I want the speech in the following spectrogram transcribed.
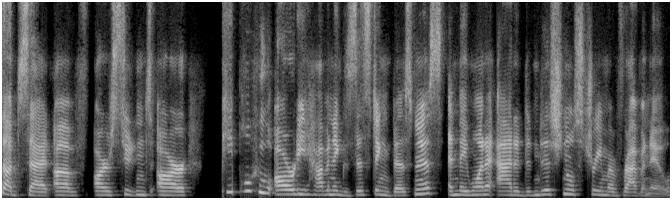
subset of our students are people who already have an existing business and they want to add an additional stream of revenue.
